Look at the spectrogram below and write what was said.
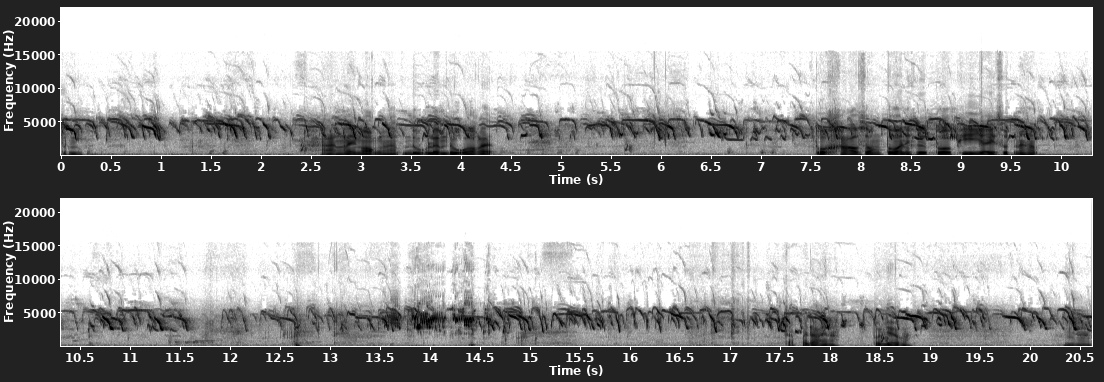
ตัวนี้หางอะไรงอกนะครับ ดูเริ่มดูออกแล้ว ตัวขาวสองตัวนี่คือตัวพี่ใหญ่สุดนะครับ จับไม่ได้นะ ตัวเดียวกันนะ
